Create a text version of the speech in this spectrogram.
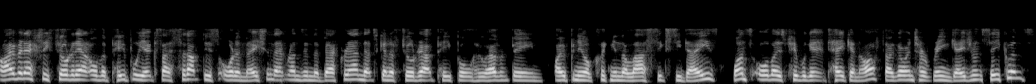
I haven't actually filtered out all the people yet because I set up this automation that runs in the background that's going to filter out people who haven't been opening or clicking in the last 60 days. Once all those people get taken off, I go into a re-engagement sequence.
